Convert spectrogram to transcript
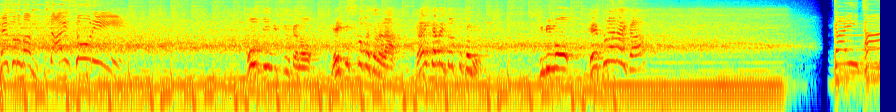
ペソルマン大勝利！高金利通貨のメキシコペソならガイタメ .com 君もへそらないか？ガイタ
